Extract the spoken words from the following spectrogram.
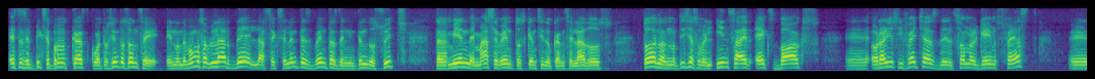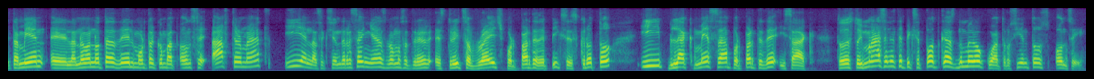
Este es el Pixel Podcast 411, en donde vamos a hablar de las excelentes ventas de Nintendo Switch, también de más eventos que han sido cancelados, todas las noticias sobre el Inside Xbox, eh, horarios y fechas del Summer Games Fest, eh, también eh, la nueva nota del Mortal Kombat 11 Aftermath y en la sección de reseñas vamos a tener Streets of Rage por parte de Pixel Scroto y Black Mesa por parte de Isaac. Todo esto y más en este Pixel Podcast número 411.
